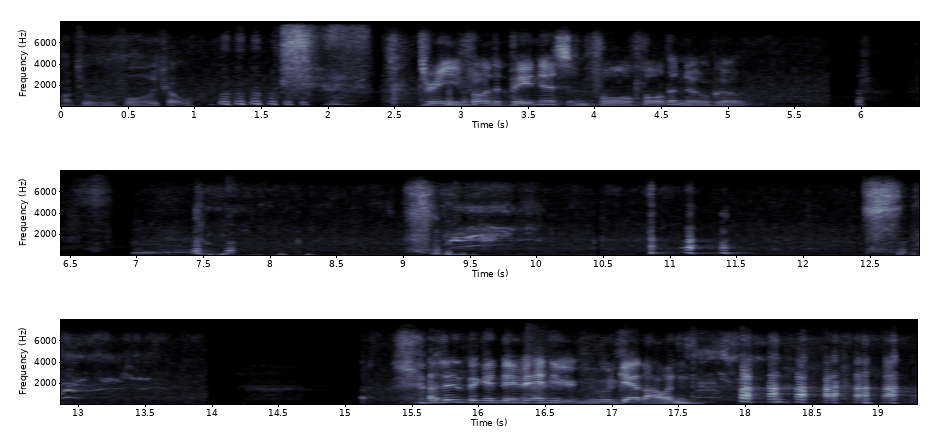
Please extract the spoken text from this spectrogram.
or two for the show. Three for the penis and four for the no-go. I didn't think any, any of you would get that one.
